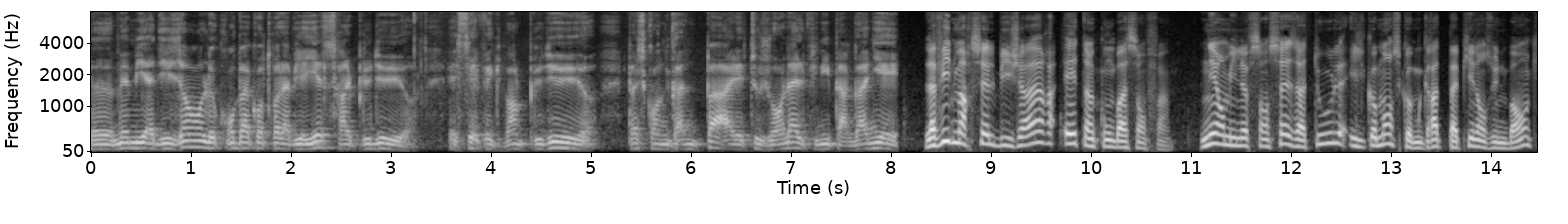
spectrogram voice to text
euh, même il y a dix ans, le combat contre la vieillesse sera le plus dur. Et c'est effectivement le plus dur, parce qu'on ne gagne pas, elle est toujours là, elle finit par gagner. La vie de Marcel Bijard est un combat sans fin. Né en 1916 à Toul, il commence comme gratte-papier dans une banque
